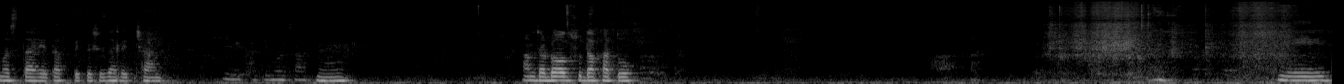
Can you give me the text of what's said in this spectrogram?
मस्त आहेत आप्पे कसे झाले छान. आमचा डॉग सुद्धा खातो. मी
